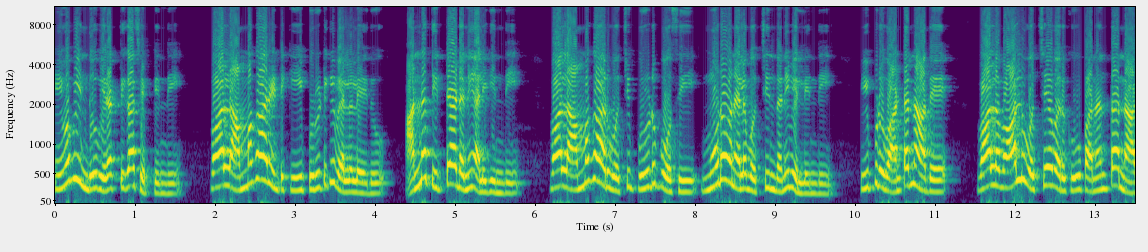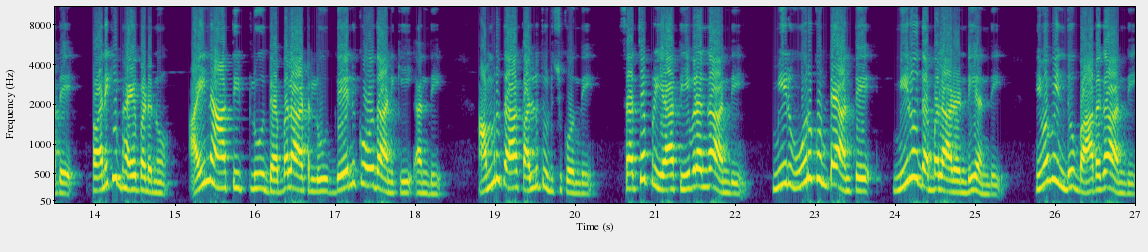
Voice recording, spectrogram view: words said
హిమబిందు విరక్తిగా చెప్పింది. వాళ్ళ అమ్మగారింటికి పురుటికి వెళ్ళలేదు. అన్న తిట్టాడని అలిగింది. వాళ్ళ అమ్మగారు వచ్చి పురుడు పోసి మూడవ నెల వచ్చిందని వెళ్ళింది. ఇప్పుడు వంట నాదే. వాళ్ళ వాళ్ళు వచ్చే వరకు పనంతా నాదే. పనికి భయపడను. అయినా తిట్లు దెబ్బలాటలు దేనికో దానికి అంది. అమృత కళ్ళు తుడుచుకుంది. సత్యప్రియ తీవ్రంగా అంది. మీరు ఊరుకుంటే అంతే. మీరు దెబ్బలాడండి అంది. హిమబిందు బాధగా అంది.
